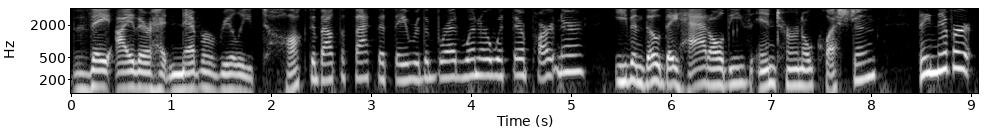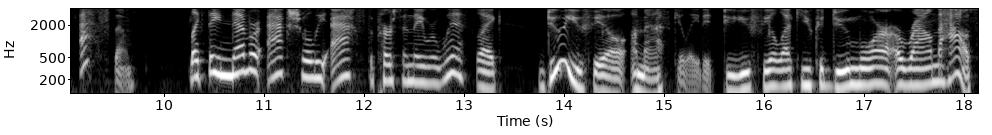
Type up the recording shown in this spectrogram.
they either had never really talked about the fact that they were the breadwinner with their partner, even though they had all these internal questions, they never asked them. Like they never actually asked the person they were with, like, do you feel emasculated? Do you feel like you could do more around the house?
